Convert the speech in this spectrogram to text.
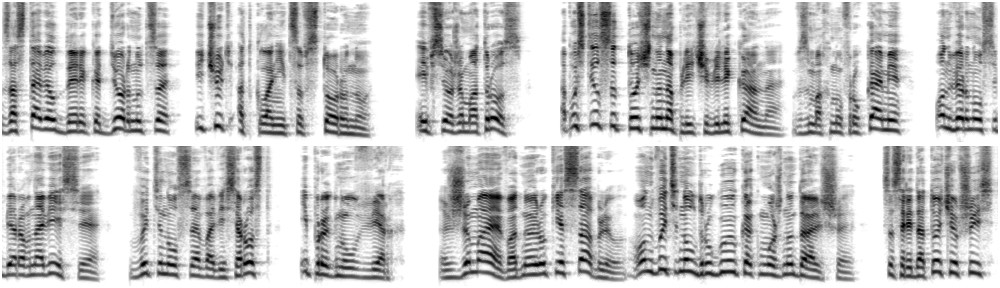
заставил Дерека дернуться и чуть отклониться в сторону. И все же матрос опустился точно на плечи великана. Взмахнув руками, он вернул себе равновесие, вытянулся во весь рост и прыгнул вверх. Сжимая в одной руке саблю, он вытянул другую как можно дальше, сосредоточившись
